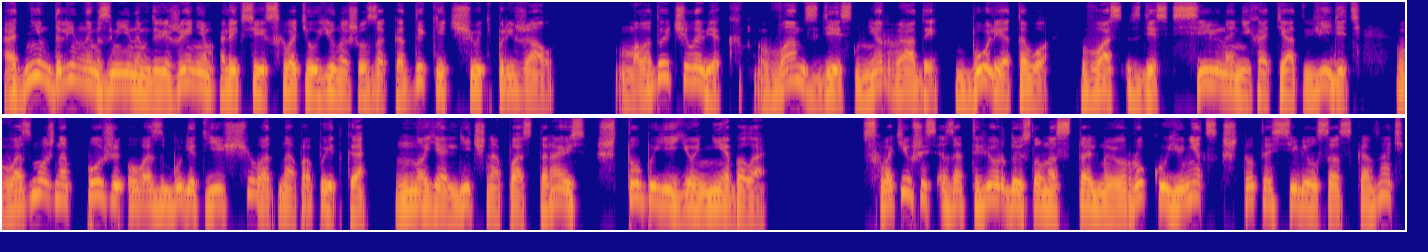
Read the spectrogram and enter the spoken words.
Одним длинным змеиным движением Алексей схватил юношу за кадык и чуть прижал. «Молодой человек, вам здесь не рады. Более того, вас здесь сильно не хотят видеть. Возможно, позже у вас будет еще одна попытка, но я лично постараюсь, чтобы ее не было». Схватившись за твердую, словно стальную руку, юнец что-то силился сказать,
